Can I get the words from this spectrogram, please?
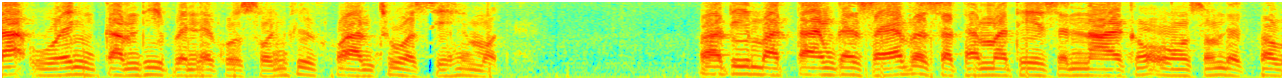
ละเว้นกรรมที่เป็นอกุศลคือความชั่วเสียให้หมด ปฏิบัติตามกระแสพระสัทธรรมเทศนาขององค์สมเด็จพระบ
